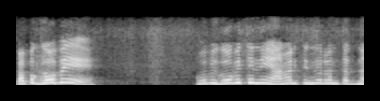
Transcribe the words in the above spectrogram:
ಪಾಪ ಗೋಬಿ. ಗೋಬಿ ಗೋಬಿ ತಿನ್ನಿ. ಆಮೇಲೆ ತಿಂದಿರಂತದ್ನ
